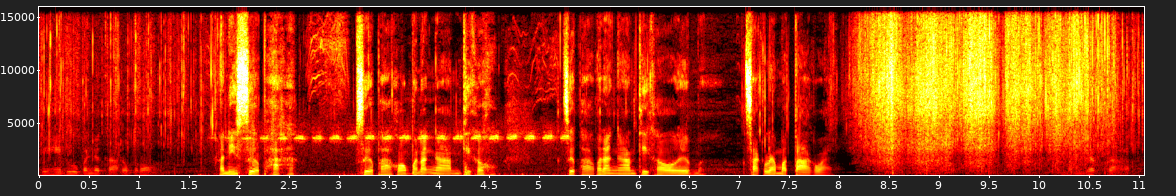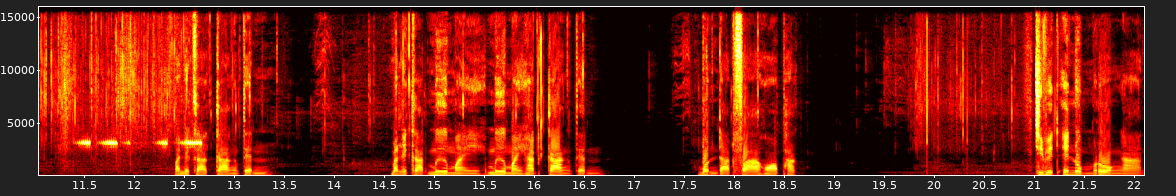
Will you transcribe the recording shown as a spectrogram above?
เดี๋ยวให้ดูบรรยากาศรอบๆอันนี้เสื้อผ้าเสื้อผ้าของพนักงานที่เขา เสื้อผ้าพนักงานที่เขาซักแล้วมาตากไว้บรรยากาศบรรยากาศกลางเต็นท์บรรยากาศมือใหม่ มือใหม่หัดกลางเต็นท์บนดาดฟ้าหอพัก ชีวิตไอ้หนุ่มโรงงาน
